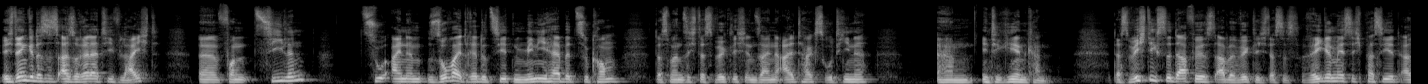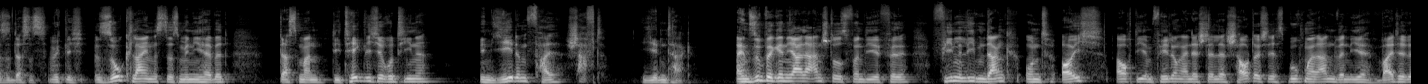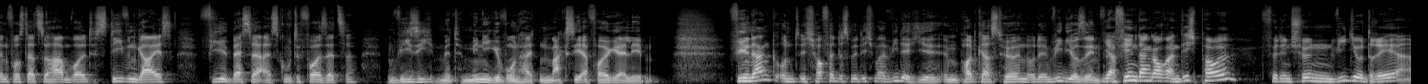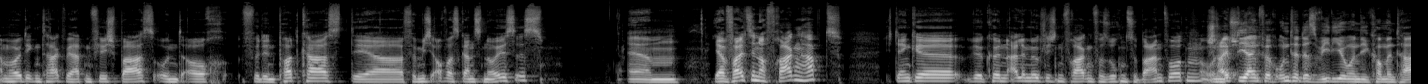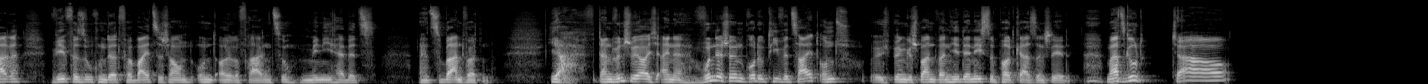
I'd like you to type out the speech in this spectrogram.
Ich denke, das ist also relativ leicht, äh, von Zielen zu einem so weit reduzierten Mini-Habit zu kommen, dass man sich das wirklich in seine Alltagsroutine ähm, integrieren kann. Das Wichtigste dafür ist aber wirklich, dass es regelmäßig passiert, also dass es wirklich so klein ist, das Mini-Habit, dass man die tägliche Routine in jedem Fall schafft. Jeden Tag. Ein super genialer Anstoß von dir, Phil. Vielen lieben Dank und euch auch die Empfehlung an der Stelle. Schaut euch das Buch mal an, wenn ihr weitere Infos dazu haben wollt. Stephen Guys, viel besser als gute Vorsätze, wie sie mit Mini-Gewohnheiten Maxi-Erfolge erleben. Vielen Dank und ich hoffe, dass wir dich mal wieder hier im Podcast hören oder im Video sehen. Ja, vielen Dank auch an dich, Paul, für den schönen Videodreh am heutigen Tag. Wir hatten viel Spaß und auch für den Podcast, der für mich auch was ganz Neues ist. Ähm, ja, falls ihr noch Fragen habt, ich denke, wir können alle möglichen Fragen versuchen zu beantworten. Schreibt die einfach unter das Video in die Kommentare. Wir versuchen dort vorbeizuschauen und eure Fragen zu Mini-Habits äh, zu beantworten. Ja, dann wünschen wir euch eine wunderschöne produktive Zeit und ich bin gespannt, wann hier der nächste Podcast entsteht. Macht's gut. Ciao.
